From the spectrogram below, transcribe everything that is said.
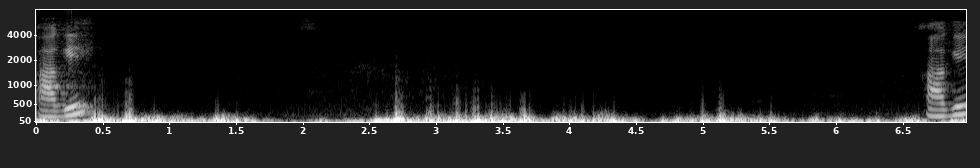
आगे आगे।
